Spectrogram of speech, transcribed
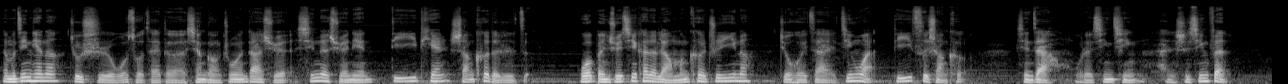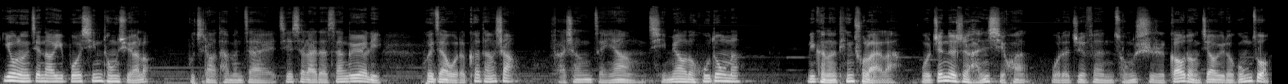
那么今天呢，就是我所在的香港中文大学新的学年第一天上课的日子。我本学期开的两门课之一呢，就会在今晚第一次上课。现在啊，我的心情很是兴奋，又能见到一波新同学了。不知道他们在接下来的三个月里，会在我的课堂上发生怎样奇妙的互动呢？你可能听出来了，我真的是很喜欢我的这份从事高等教育的工作，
